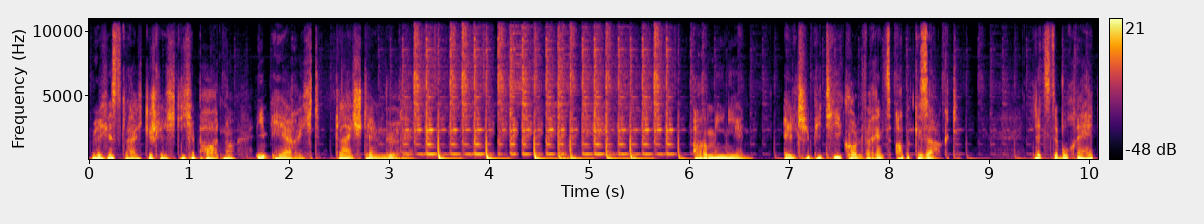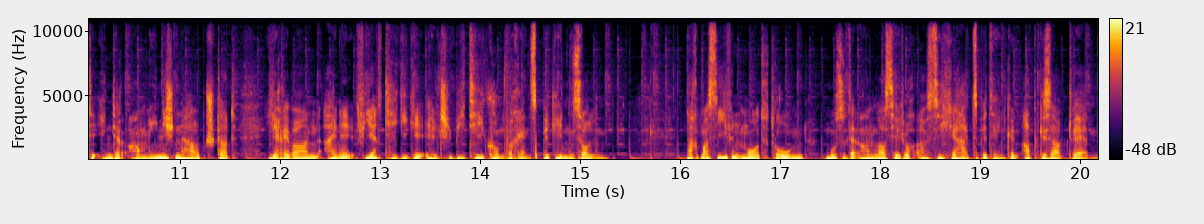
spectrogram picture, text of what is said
welches gleichgeschlechtliche Partner im Eherecht gleichstellen würde. Armenien, LGBT-Konferenz abgesagt. Letzte Woche hätte in der armenischen Hauptstadt Jerewan eine viertägige LGBT-Konferenz beginnen sollen. Nach massiven Morddrohungen musste der Anlass jedoch aus Sicherheitsbedenken abgesagt werden.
